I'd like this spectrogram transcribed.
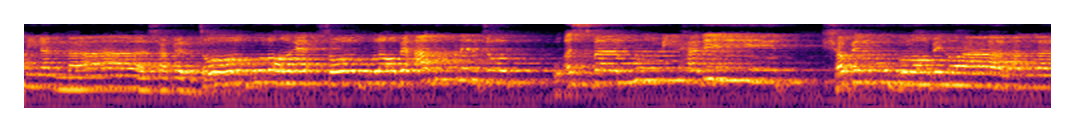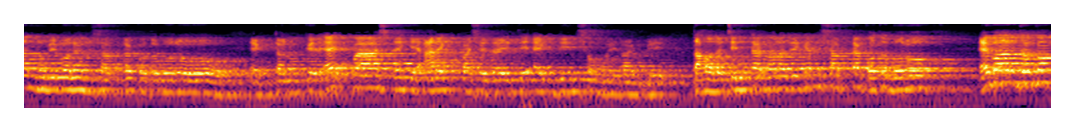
মিনান্নার সাপের চোখগুলো হবে হবে আগুনের চোখ। ও আসফারুহু মিন হাদিদ। সাপের হবে লোহার। আল্লাহ নবী বলেন সাপটা কত বড়? একটা এক পাশ থেকে আরেক পাশে যাইতে একদিন সময় লাগবে। তাহলে চিন্তা করা দেখেন সাপটা কত বড়? এবার যখন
